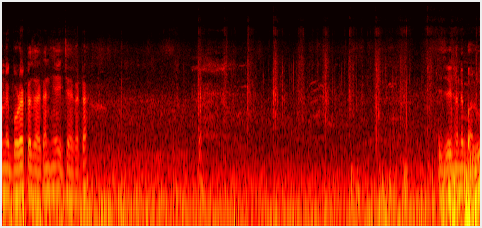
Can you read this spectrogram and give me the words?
অনেক বড় একটা জায়গা নিয়ে এই জায়গাটা। যে এখানে বালু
